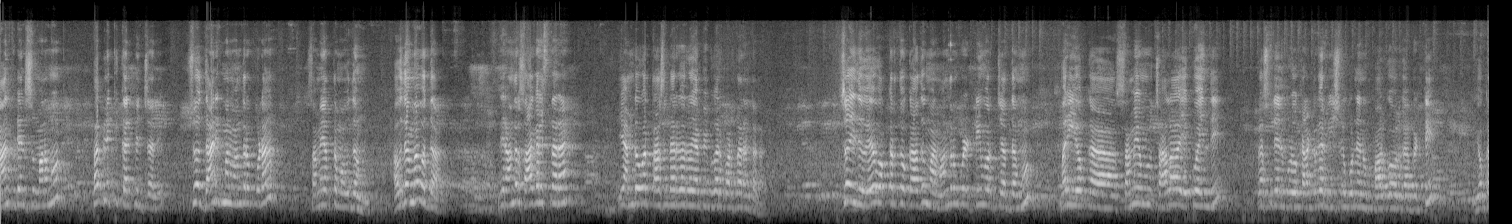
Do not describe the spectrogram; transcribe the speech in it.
కాన్ఫిడెన్స్ మనము పబ్లిక్కి కల్పించాలి. సో దానికి మనం అందరం కూడా సమయత్తం అవుదాము అవుదామా వద్దా? మీరందరూ సహకరిస్తారా? ఈ అండోవర్ గారు తహసీల్దార్ గారు ఎంపీపీ గారు పడతారంటారా? సో ఇది ఏ ఒక్కరితో కాదు మనం అందరం కూడా టీం వర్క్ చేద్దాము. మరి ఈ యొక్క సమయం చాలా ఎక్కువైంది. ప్లస్ నేను ఇప్పుడు కలెక్టర్ గారి విషయంలో కూడా నేను పాల్గొవాలి కాబట్టి ఈ యొక్క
